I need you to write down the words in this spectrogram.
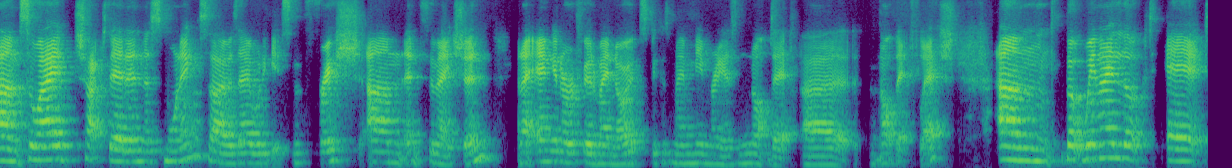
Um, so I chucked that in this morning, so I was able to get some fresh um, information, and I am going to refer to my notes because my memory is not that uh, not that flash. Um, but when I looked at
